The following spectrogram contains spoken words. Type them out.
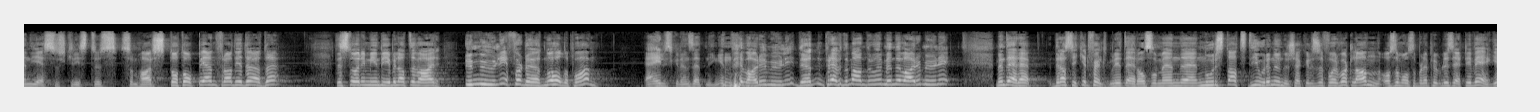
en Jesus Kristus som har stått opp igjen fra de døde. Det står i min bibel at det var umulig for døden å holde på ham. Jeg elsker den setningen. Det var umulig. Døden prøvde med andre ord, men det var umulig. Men dere dere har sikkert fulgt med litt, dere også, men eh, Norstat de gjorde en undersøkelse for Vårt Land, og som også ble publisert i VG.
